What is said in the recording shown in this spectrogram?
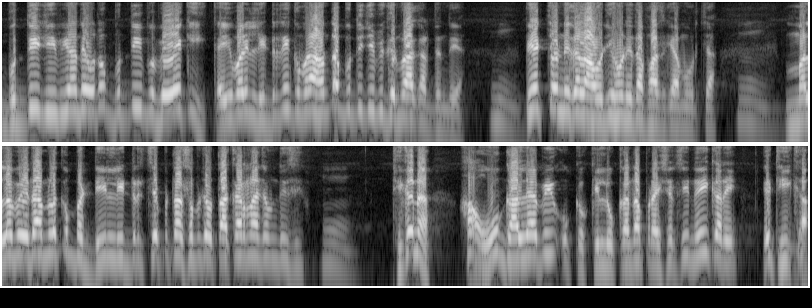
ਬੁੱਧੀਜੀਵੀਆਂ ਦੇ ਉਦੋਂ ਬੁੱਧੀ ਵਿਵੇਕ ਹੀ ਕਈ ਵਾਰੀ ਲੀਡਰ ਨਹੀਂ ਗੁੰਮਰਾਹ ਹੁੰਦਾ ਬੁੱਧੀਜੀਵੀ ਗੁੰਮਰਾਹ ਕਰ ਦਿੰਦੇ ਆ। ਵੀ ਇਹ ਚੋਂ ਨਿਕਲ ਆਓ ਜੀ ਹੁਣ ਇਹ ਤਾਂ ਫਸ ਗਿਆ ਮੋਰਚਾ। ਮਤਲਬ ਇਹਦਾ ਮਤਲਬ ਕਿ ਵੱਡੀ ਲੀਡਰਸ਼ਿਪ ਤਾਂ ਸਮਝੌਤਾ ਕਰਨਾ ਚਾਹੁੰਦੀ ਸੀ। ਠੀਕ ਹੈ ਨਾ? ਹਾਂ ਉਹ ਗੱਲ ਹੈ ਵੀ ਕਿਉਂਕਿ ਲੋਕਾਂ ਦਾ ਪ੍ਰੈਸ਼ਰ ਸੀ ਨਹੀਂ ਕਰੇ ਇਹ ਠੀਕ ਆ।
